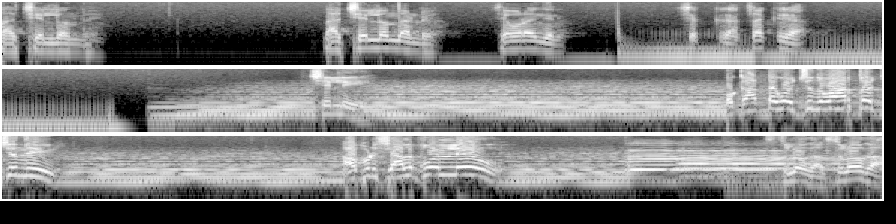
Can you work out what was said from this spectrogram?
నా చెల్లి ఉంది నా చెల్లి ఉందండి శివరంజని. చక్కగా చక్కగా. చెల్లి ఒక గంటకు వచ్చింది వార్త వచ్చింది. అప్పుడు సెల్ ఫోన్లు లేవు. స్లోగా స్లోగా.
